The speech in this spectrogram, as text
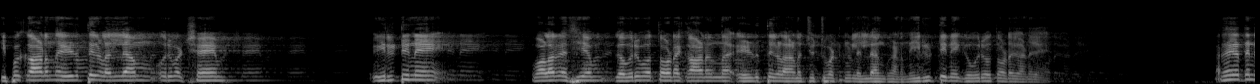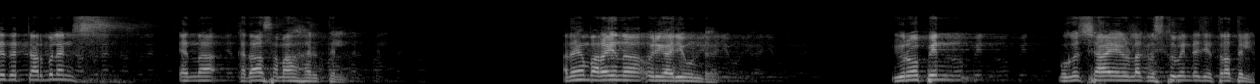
ഇപ്പൊ കാണുന്ന എഴുത്തുകളെല്ലാം ഒരുപക്ഷെ ഇരുട്ടിനെ വളരെയധികം ഗൗരവത്തോടെ കാണുന്ന എഴുത്തുകളാണ് ചുറ്റുവട്ടങ്ങളിലെല്ലാം കാണുന്നത്. ഇരുട്ടിനെ ഗൗരവത്തോടെ കാണുക. അദ്ദേഹത്തിന്റെ ദ ടർബുലൻസ് എന്ന കഥാസമാഹാരത്തിൽ അദ്ദേഹം പറയുന്ന ഒരു കാര്യമുണ്ട്. യൂറോപ്യൻ മുഖച്ഛായയുള്ള ക്രിസ്തുവിന്റെ ചിത്രത്തിൽ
